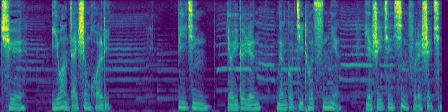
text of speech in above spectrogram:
却遗忘在生活里。毕竟有一个人能够寄托思念，也是一件幸福的事情。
